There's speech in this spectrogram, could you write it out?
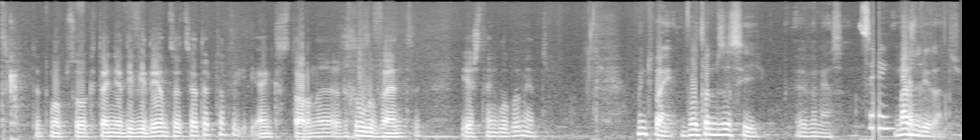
Portanto, uma pessoa que tenha dividendos, etc., portanto, em que se torna relevante este englobamento. Muito bem, voltamos a si, Vanessa. Sim. Mais novidades.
